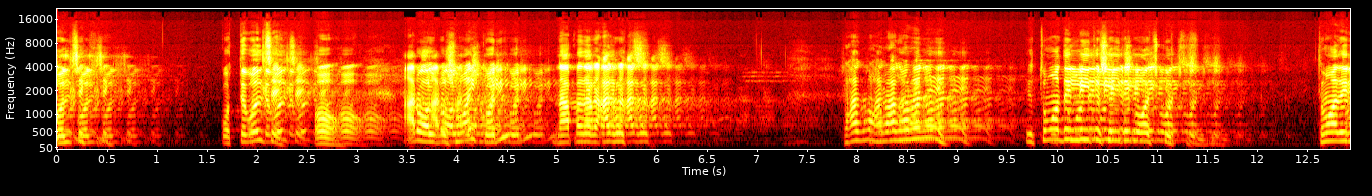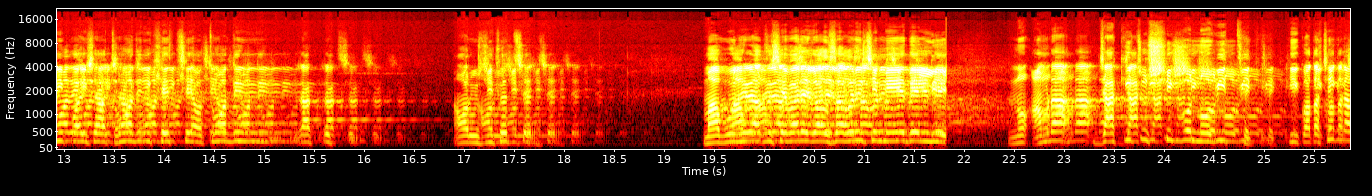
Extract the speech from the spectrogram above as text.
বলছে? করতে বলছে? ও। আর অল্প সময় করি না আপনাদের রাগ হচ্ছে রাগ রাগ হবে না? তোমাদের লিই তো সেই থেকে ওয়াচ করছি। তোমাদেরই পয়সা তোমাদেরই খেচ্ছে তোমাদের রাগ করছে। আমার উচিত হচ্ছে। মা বোনেরা তো সেবারে জলসা করেছি মেয়েদের নিয়ে। আমরা যা কিছু শিখব নবীর থেকে। কি কথা ঠিক না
